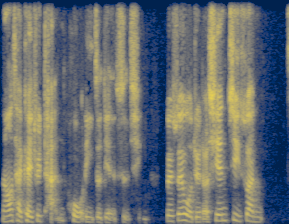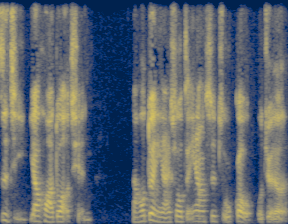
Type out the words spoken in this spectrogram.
然后才可以去谈获利这件事情。对，所以我觉得先计算。自己要花多少钱，然后对你来说怎样是足够？我觉得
